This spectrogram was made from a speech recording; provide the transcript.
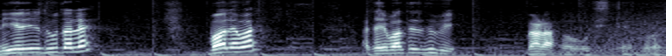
নিয়ে নিয়ে ধু তাহলে? বল এবার। আচ্ছা এই বালতি ধুবি। দাঁড়া। অবস্থা বল।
